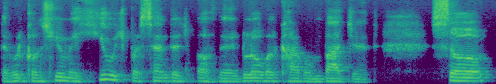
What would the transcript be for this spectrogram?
that will consume a huge percentage of the global carbon budget. So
